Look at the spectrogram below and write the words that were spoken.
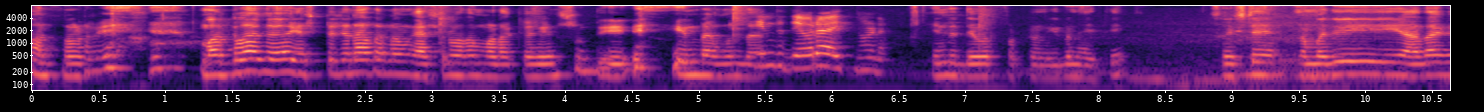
ಬಂತ್ ನೋಡ್ರಿ. ಮಗ್ಲಾಗ ಎಷ್ಟು ಜನ ಅದ ನಮ್ಗೆ ಆಶೀರ್ವಾದ ಮಾಡಕ? ಏನ್ ಸುದ್ದಿ? ಹಿಂದ ಮುಂದ? ಹಿಂದ ದೇವ್ರ ಐತ್ ನೋಡ. ಹಿಂದೆ ದೇವ್ರ ಫೋಟೋ ಇದನ್ನ ಐತಿ. ಸೊ ಇಷ್ಟೇ ನಮ್ಮ ಮದ್ವಿ ಆದಾಗ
